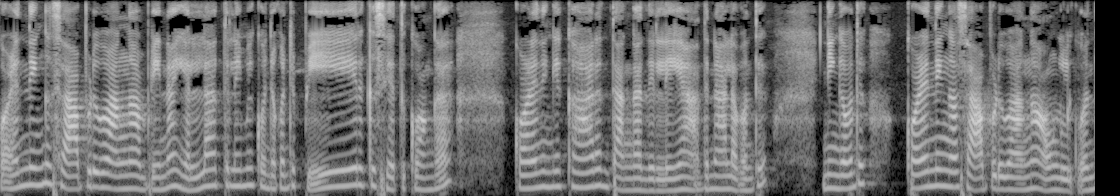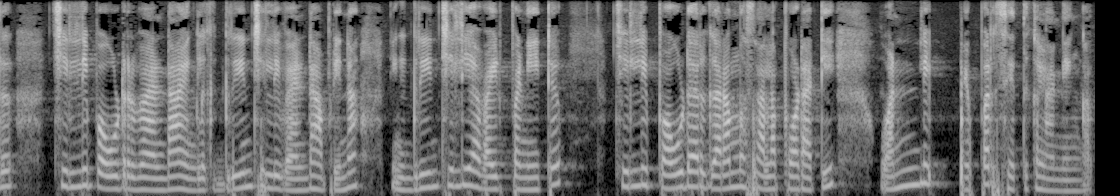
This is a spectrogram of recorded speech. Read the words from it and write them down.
குழந்தைங்க சாப்பிடுவாங்க அப்படின்னா எல்லாத்துலேயுமே கொஞ்சம் கொஞ்சம் பேருக்கு சேர்த்துக்கோங்க. குழந்தைங்க காரம் தாங்காது இல்லையா? அதனால் வந்து நீங்கள் வந்து குழந்தைங்க சாப்பிடுவாங்க. அவங்களுக்கு வந்து சில்லி பவுட்ரு வேண்டாம். எங்களுக்கு க்ரீன் சில்லி வேண்டாம் அப்படின்னா நீங்கள் க்ரீன் சில்லி அவாய்ட் பண்ணிவிட்டு சில்லி பவுடர் கரம் மசாலா போடாட்டி ஒன்லி பெப்பர் சேர்த்துக்கலாம் நீங்கள்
